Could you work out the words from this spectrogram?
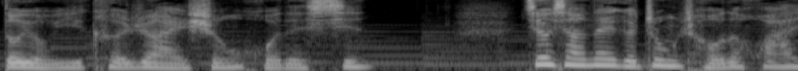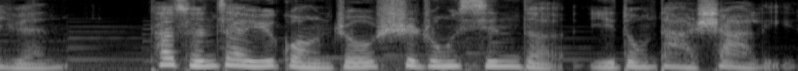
都有一颗热爱生活的心。就像那个众筹的花园，它存在于广州市中心的一栋大厦里，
